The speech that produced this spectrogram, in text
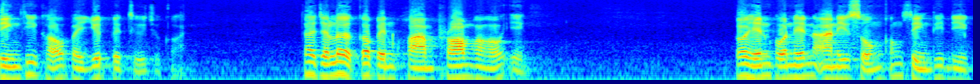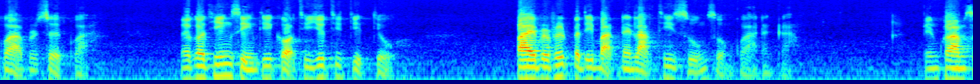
สิ่งที่เขาไปยึดไปถือจุก่อน ถ้าจะเลิกก็เป็นความพร้อมของเขาเอง ก็เห็นผลเห็นอานิสงส์ของสิ่งที่ดีกว่าประเสริฐกว่า แล้วก็ทิ้งสิ่งที่เกาะที่ยึดที่ติดอยู่ ไปประพฤติปฏิบัติในหลักที่สูงส่งกว่าดังกล่าวเป็นความส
